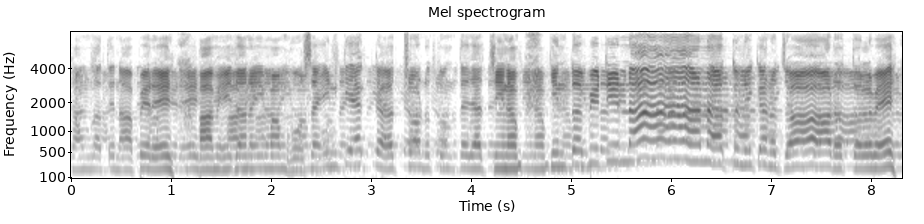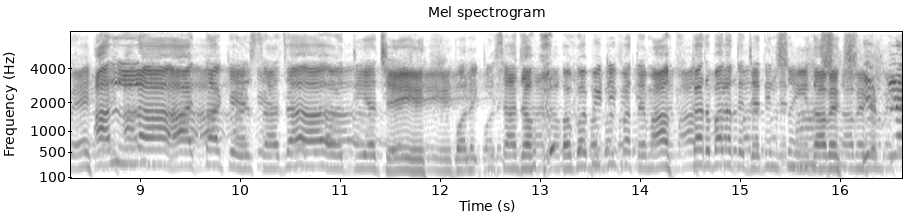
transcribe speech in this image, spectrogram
সামলাতে না পেরে আমি জানো ইমাম হুসাইনকে একটা চড় তুলতে যাচ্ছিলাম কিন্তু বিটি না না তুমি কেন চড় তুলবে আল্লাহ তাকে সাজা দিয়েছে বলে কি সাজাও গো বিটি ফাতেমা কারবালাতে যেদিন শহীদ হবে ইবনে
